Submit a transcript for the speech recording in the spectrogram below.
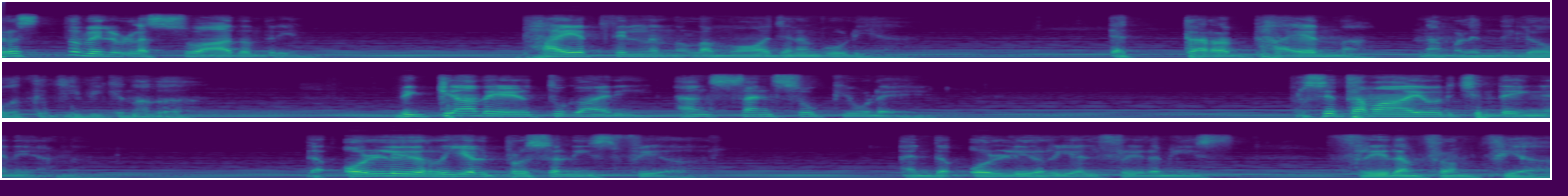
ക്രിസ്തുവിലുള്ള സ്വാതന്ത്ര്യം ഭയത്തിൽ നിന്നുള്ള മോചനം കൂടിയാണ് എത്ര ഭയന്ന നമ്മൾ ഇന്ന് ലോകത്ത് ജീവിക്കുന്നത്. വിഖ്യാത എഴുത്തുകാരി ആങ്സൻ സൂക്കിയുടെ പ്രസിദ്ധമായ ഒരു ചിന്ത ഇങ്ങനെയാണ്. The only real prison is fear and the only real freedom is freedom from fear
